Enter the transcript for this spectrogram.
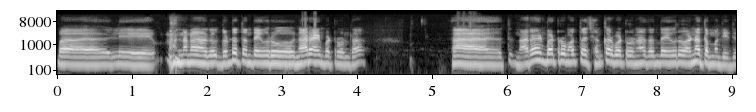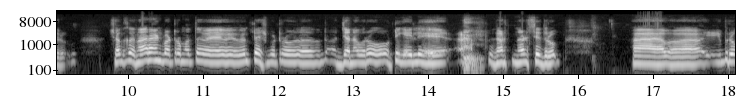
ಆ, ಇಲ್ಲಿ ನನ್ನ ದೊಡ್ಡ ತಂದೆ ಇವರು ನಾರಾಯಣ ಭಟ್ರು ಅಂತ. ನಾರಾಯಣ ಭಟ್ರು ಮತ್ತು ಶಂಕರ್ ಭಟ್ರು ನನ್ನ ತಂದೆಯವರು ಅಣ್ಣ ತಮ್ಮಂದಿದ್ದರು ಶಂಕರ್ ನಾರಾಯಣ ಭಟ್ರು ಮತ್ತು ವೆಂಕಟೇಶ್ ಭಟ್ರು ಅಜ್ಜನವರು ಒಟ್ಟಿಗೆ ಇಲ್ಲಿ ನಡ್ಸ್ ನಡೆಸಿದರು. ಇಬ್ಬರು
